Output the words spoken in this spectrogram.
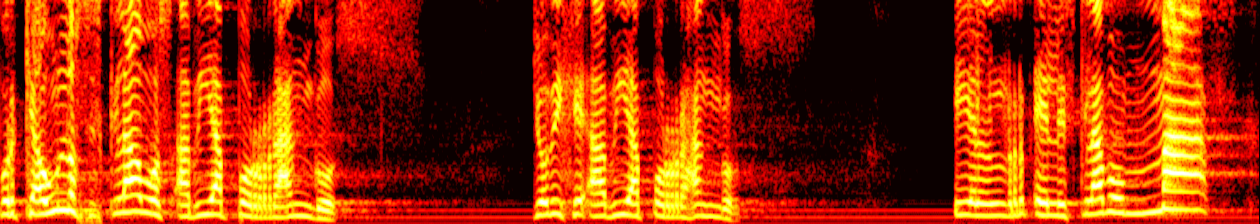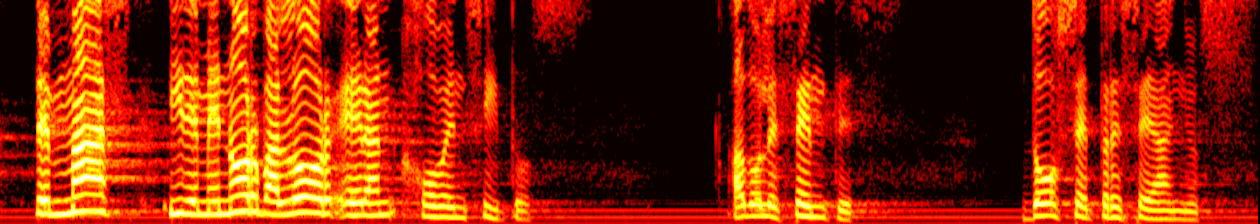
porque aún los esclavos había por rangos. Yo dije, había por rangos. Y el, el esclavo más, de más y de menor valor eran jovencitos, adolescentes, 12, 13 años,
